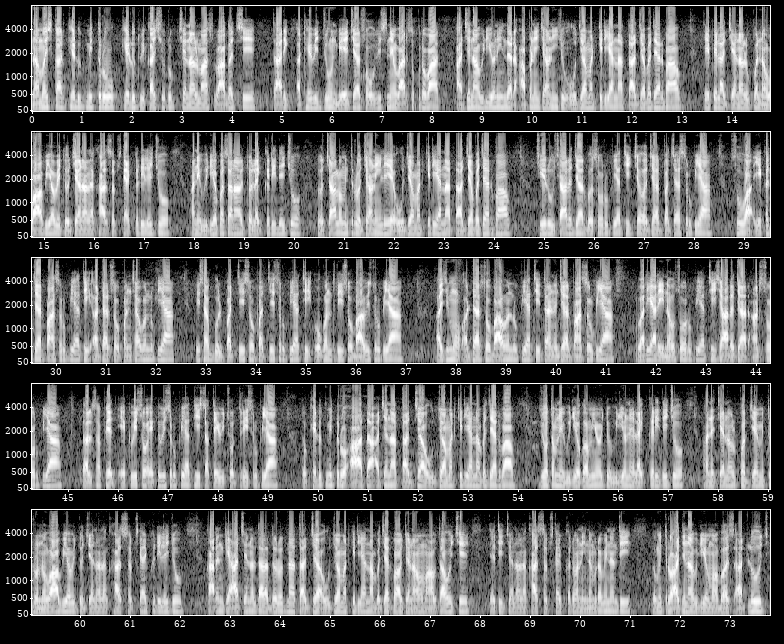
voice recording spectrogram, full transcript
નમસ્કાર ખેડૂત મિત્રો, ખેડૂત વિકાસ યુટ્યુબ ચેનલમાં સ્વાગત છે. તારીખ અઠ્યાવીસ જૂન બે હજાર ચોવીસને વાર શુક્રવાર. આજના વિડીયોની અંદર આપણે જાણીશું ઊર્જા મટકેરિયાના તાજા બજાર ભાવ. તે પહેલાં ચેનલ ઉપર નવા આવ્યા હોય તો ચેનલને ખાસ સબસ્ક્રાઈબ કરી લેજો અને વીડિયો પસંદ આવે તો લાઈક કરી દેજો. તો ચાલો મિત્રો જાણી લઈએ ઊર્જા માર્કેટિયાના તાજા બજાર ભાવ. જીરું ચાર હજાર બસો રૂપિયાથી છ હજાર પચાસ રૂપિયા. સુવા એક હજાર પાંચ રૂપિયાથી અઢારસો પંચાવન રૂપિયા ઈસબગુલ પચીસો પચીસ રૂપિયાથી ઓગણત્રીસો બાવીસ રૂપિયા, અજમો અઢારસો બાવન રૂપિયાથી ત્રણ હજાર પાંચસો રૂપિયા, વરિયાળી નવસો રૂપિયાથી ચાર હજાર આઠસો રૂપિયા, તલ સફેદ એકવીસો એકવીસ રૂપિયાથી સત્યાવીસો ત્રીસ રૂપિયા. તો ખેડૂત મિત્રો, આ હતા આજના તાજા ઊર્જા માર્કેટિયાના બજાર ભાવ. જો તમને વીડિયો ગમ્યો હોય તો વિડીયોને લાઇક કરી દેજો. અને ચેનલ પર જે મિત્રો નવા આવ્યા હોય તો ચેનલને ખાસ સબસ્ક્રાઈબ કરી લેજો. કારણ કે આ ચેનલ દ્વારા દરરોજના તાજા ઊર્જા મટકેરિયાના બજાર ભાવ જણાવવામાં આવતા હોય છે. તેથી ચેનલને ખાસ સબસ્ક્રાઈબ કરવાની નમ્ર વિનંતી. તો મિત્રો, આજના વિડીયોમાં બસ આટલું જ.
